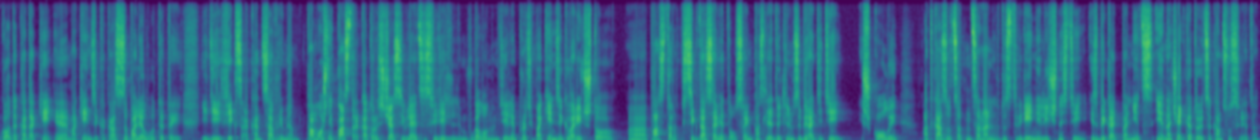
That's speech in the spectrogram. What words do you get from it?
года, когда Кен, э, Маккензи как раз заболел вот этой идеей фикс о конца времен. Помощник пастора, который сейчас является свидетелем в уголовном деле против Маккензи, говорит, что э, пастор всегда советовал своим последователям забирать детей из школы, отказываться от национальных удостоверений личностей, избегать больниц и начать готовиться к концу света.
